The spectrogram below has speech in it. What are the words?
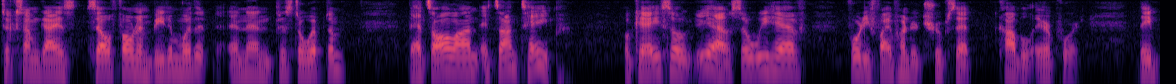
took some guy's cell phone and beat him with it and then pistol whipped him. That's all on it's on tape. Okay? So yeah, so we have 4500 troops at Kabul airport. They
